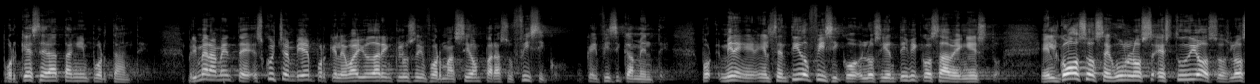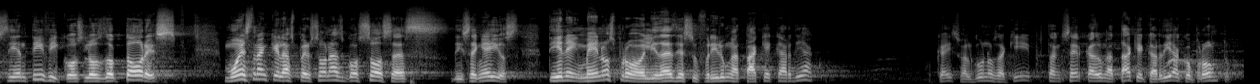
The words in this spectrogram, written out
¿Por qué será tan importante? Primeramente, escuchen bien porque le va a ayudar incluso información para su físico, ¿ok? físicamente. Miren, en el sentido físico, los científicos saben esto. El gozo, según los estudiosos, los científicos, los doctores, muestran que las personas gozosas, dicen ellos, tienen menos probabilidades de sufrir un ataque cardíaco. ¿Ok? So, algunos aquí están cerca de un ataque cardíaco pronto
